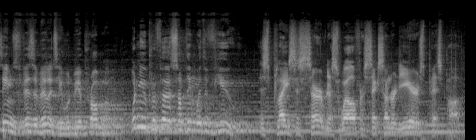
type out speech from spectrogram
Seems visibility would be a problem. Wouldn't you prefer something with a view? This place has served us well for 600 years, Pisspot.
